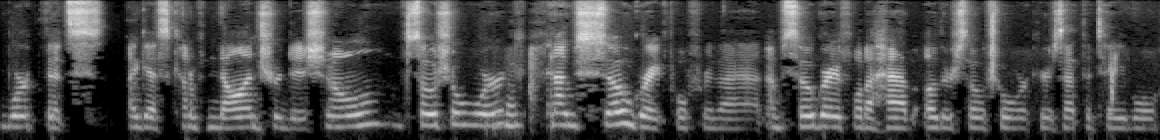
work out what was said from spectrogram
work that's I guess kind of non-traditional social work mm-hmm. and I'm so grateful for that. I'm so grateful to have other social workers at the table.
